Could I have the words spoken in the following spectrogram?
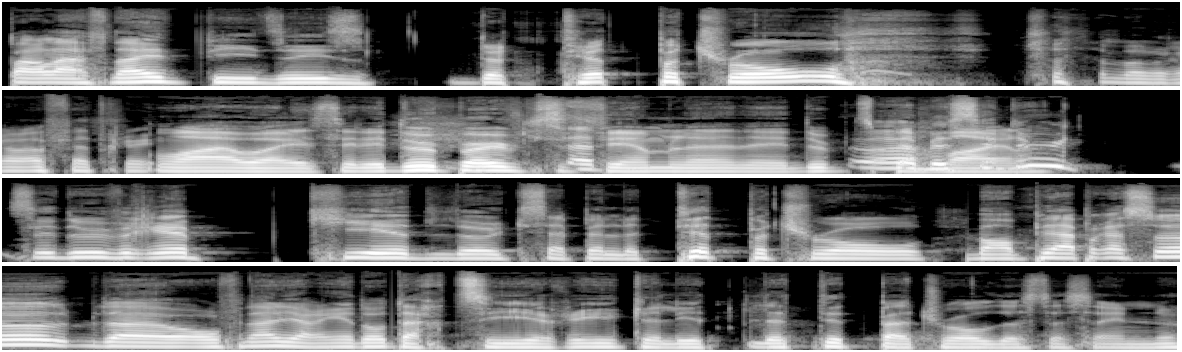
par la fenêtre, puis ils disent The Tit Patrol. ça m'a vraiment fait rire. ouais, ouais, c'est les deux pervs du Ça- film, là, les deux petits Ouais, pervers. c'est deux, c'est deux vrais kids là, qui s'appellent le Tit Patrol. Bon, puis après ça, là, au final, il n'y a rien d'autre à retirer que les- le Tit Patrol de cette scène-là.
